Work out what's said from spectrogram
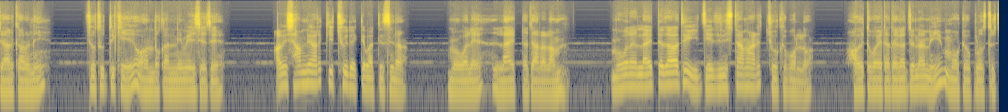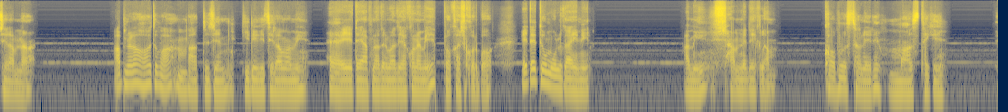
যার কারণে চতুর্দিকে অন্ধকার নেমে এসেছে। আমি সামনে আর কিচ্ছু দেখতে পারতেছি না। মোবাইলে লাইটটা জ্বালালাম। মোবাইলের লাইটটা জ্বালাতেই যে জিনিসটা আমার চোখে পড়ল। হয়তোবা এটা দেখার জন্য আমি মোটেও প্রস্তুত ছিলাম না। আপনারা হয়তোবা ভাবতেছেন, কি দেখেছিলাম আমি? হ্যাঁ এটাই আপনাদের মাঝে এখন আমি প্রকাশ করব। এটাই তো মূল কাহিনী। আমি সামনে দেখলাম কবরস্থানের মাঝ থেকে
